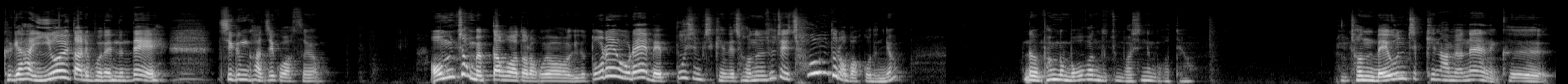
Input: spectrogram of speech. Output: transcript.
그게 한 2월 달에 보냈는데 지금 가지고 왔어요. 엄청 맵다고 하더라고요. 이거 또레오레 맵부심 치킨인데 저는 솔직히 처음 들어봤거든요. 근데 방금 먹어봤는데 좀 맛있는 것 같아요. 전 매운 치킨 하면은 그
